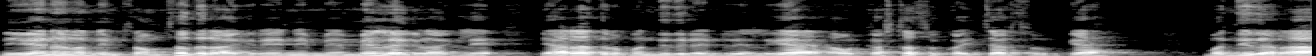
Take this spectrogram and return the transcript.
ನೀವೇನೋ ನಿಮ್ಮ ಸಂಸದರಾಗ್ರಿ ನಿಮ್ಮ ಎಂ ಎಲ್ ಎಗಳಾಗ್ಲಿ, ಯಾರಾದರೂ ಬಂದಿದ್ರೇನ್ರಿ ಅಲ್ಲಿಗೆ? ಅವ್ರ ಕಷ್ಟ ಸುಖ ವಿಚಾರಿಸೋಕೆ? ಬಂದಿದಾರಾ?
